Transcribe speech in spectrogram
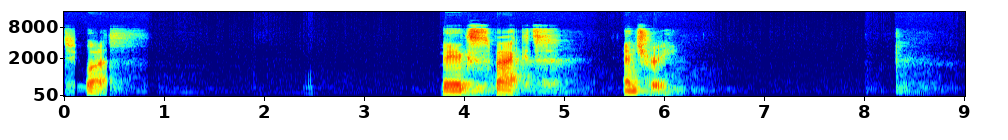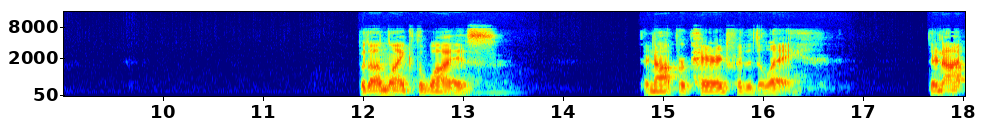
to us. They expect entry. But unlike the wise, they're not prepared for the delay. They're not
